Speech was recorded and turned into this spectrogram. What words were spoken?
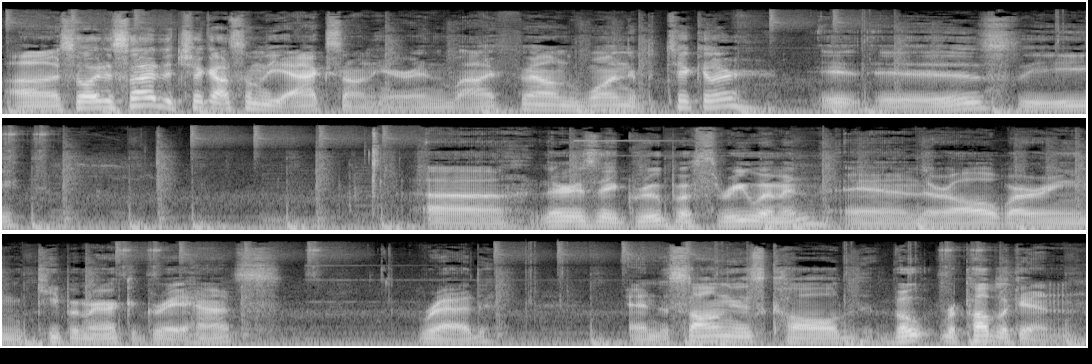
Uh, so I decided to check out some of the acts on here, and I found one in particular. It is the uh, there is a group of three women, and they're all wearing "Keep America Great" hats, red, and the song is called "Vote Republican"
